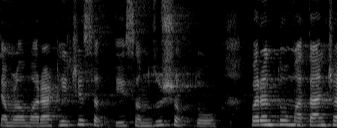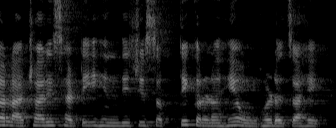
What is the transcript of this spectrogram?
त्यामुळं मराठीची सक्ती समजू शकतो. परंतु मतांच्या लाचारीसाठी हिंदीची सक्ती करणं हे अवघडच आहे.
